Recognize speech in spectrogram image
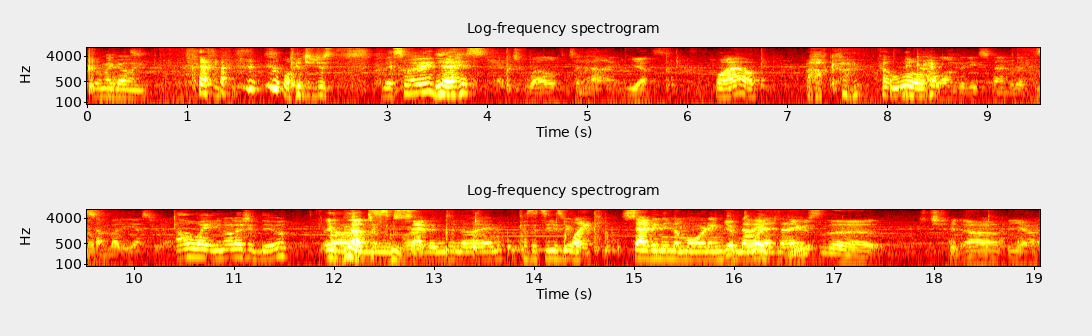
Where am I going? Why did you just? This way? Yes. At Twelve to nine. Yes. Wow. Oh god. Help Cool. Greg. How long did you spend with somebody yesterday? Oh wait, you know what I should do? From That's seven to nine. Because it's easier. Like seven in the morning You to have to nine like at night. use the ch- uh, the uh,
